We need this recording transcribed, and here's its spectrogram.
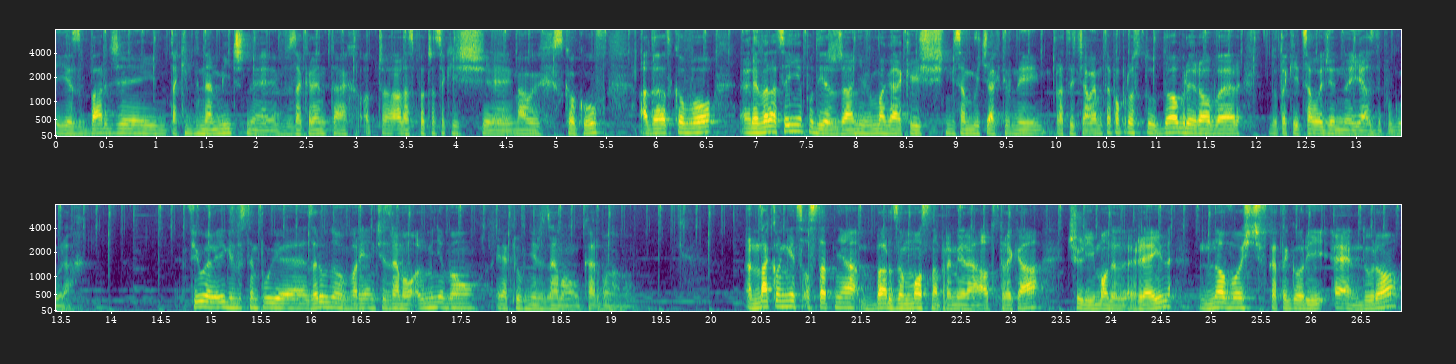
jest bardziej taki dynamiczny w zakrętach oraz podczas jakichś e, małych skoków, a dodatkowo rewelacyjnie podjeżdża, nie wymaga jakiejś niesamowicie aktywnej pracy ciałem. To po prostu dobry rower do takiej całodziennej jazdy po górach. Fuel X występuje zarówno w wariancie z ramą aluminiową, jak również z ramą karbonową. Na koniec ostatnia bardzo mocna premiera od Treka, czyli model Rail, nowość w kategorii e-enduro.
